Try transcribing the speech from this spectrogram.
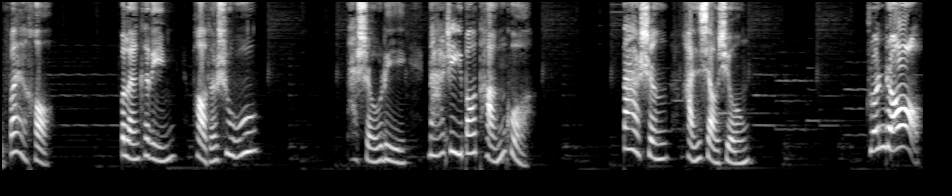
饭后，富兰克林跑到树屋，他手里拿着一包糖果，大声喊：“小熊，船长！”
